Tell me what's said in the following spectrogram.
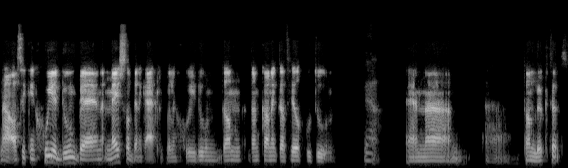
nou, als ik in goede doen ben, meestal ben ik eigenlijk wel in goede doen, dan, dan kan ik dat heel goed doen. Ja. En uh, uh, dan lukt het.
